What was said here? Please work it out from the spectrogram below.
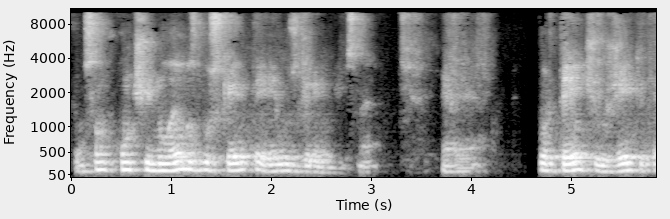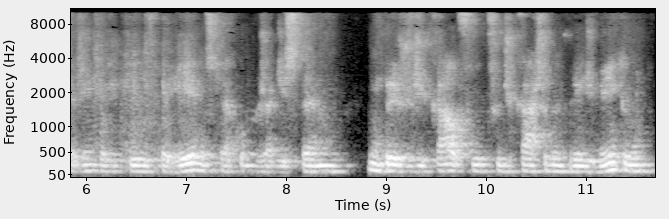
Então, são, continuamos buscando terrenos grandes, né? É importante o jeito que a gente adquire terrenos, para, como eu já disse, não, não prejudicar o fluxo de caixa do empreendimento, não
